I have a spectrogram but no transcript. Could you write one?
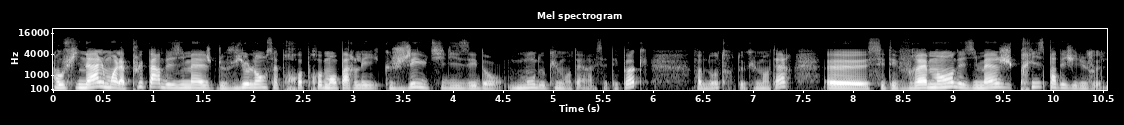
au final, moi, la plupart des images de violence à proprement parler que j'ai utilisées dans mon documentaire à cette époque, enfin d'autres documentaires, c'était vraiment des images prises par des gilets jaunes,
